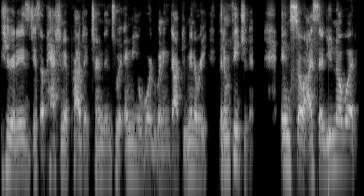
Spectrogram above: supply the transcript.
Here it is, just a passionate project turned into an Emmy Award winning documentary that I'm featured in. And so I said, you know what?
